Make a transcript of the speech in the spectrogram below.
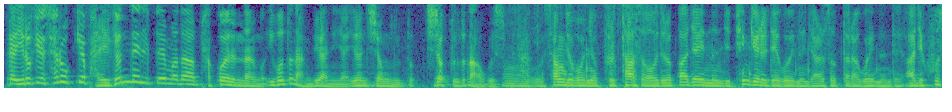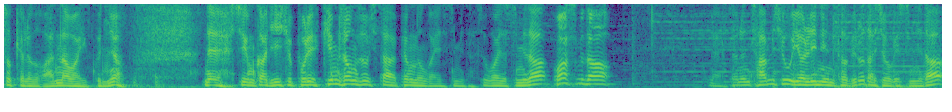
그러니까 이렇게 새롭게 발견될 때마다 바꿔야 된다는 거, 이것도 낭비 아니냐 이런 지적들도 지적들도 나오고 있습니다. 어, 그 상주본이 불타서 어디로 빠져 있는지 핑계를 대고 있는지 알 수 없다라고 했는데 아직 후속 결과가 안 나와 있군요. 네, 지금까지 이슈풀이 김성수 시사평론가였습니다. 수고하셨습니다. 고맙습니다. 네, 저는 잠시 후 열린 인터뷰로 다시 오겠습니다.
